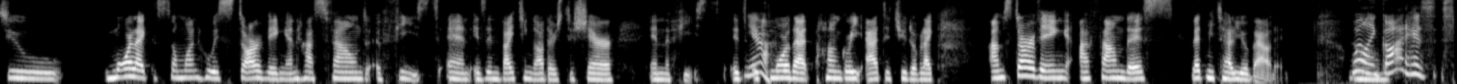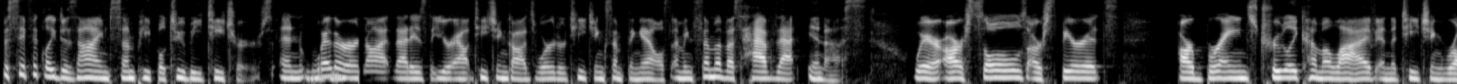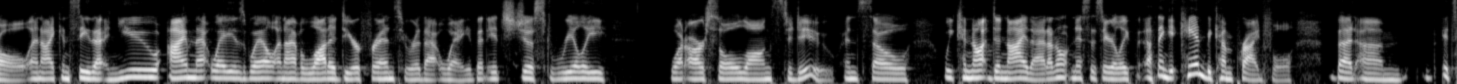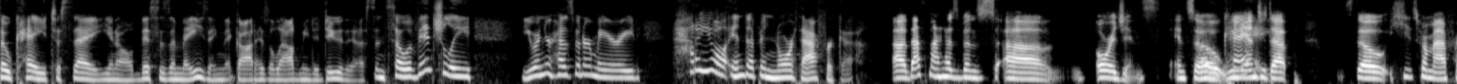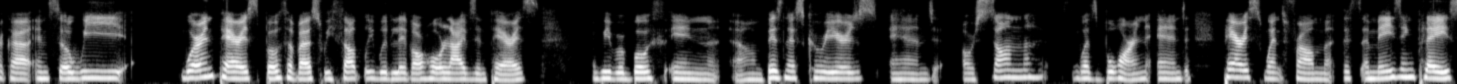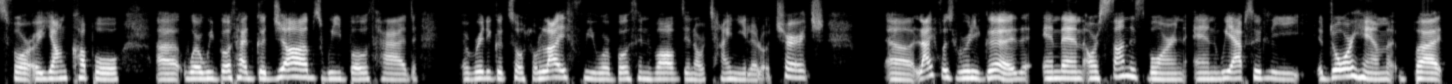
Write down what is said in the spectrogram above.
to more like someone who is starving and has found a feast and is inviting others to share in the feast. It's, yeah. it's more that hungry attitude of like, I'm starving, I found this, let me tell you about it. Well, um, and God has specifically designed some people to be teachers. And mm-hmm. whether or not that is that you're out teaching God's word or teaching something else, I mean, some of us have that in us where our souls, our spirits, our brains truly come alive in the teaching role. And I can see that in you. I'm that way as well. And I have a lot of dear friends who are that way, that it's just really what our soul longs to do. And so we cannot deny that. I don't necessarily, I think it can become prideful, but um, it's okay to say, you know, this is amazing that God has allowed me to do this. And so eventually, you and your husband are married. How do you all end up in North Africa? Uh, that's my husband's uh, origins, and so okay. we ended up. So he's from Africa, and so we were in Paris. Both of us, we thought we would live our whole lives in Paris, we were both in um, business careers, and our son was born and paris went from this amazing place for a young couple uh, where we both had good jobs we both had a really good social life we were both involved in our tiny little church uh, life was really good. And then our son is born and we absolutely adore him. But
